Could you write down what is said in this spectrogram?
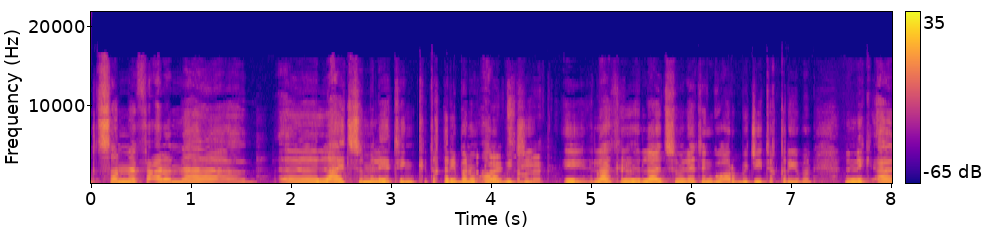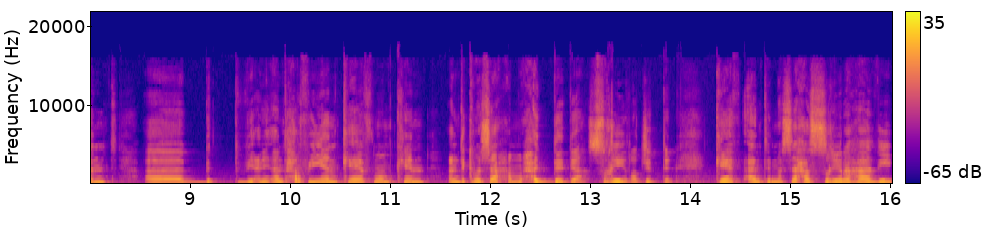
تصنف على أنها light simulating تقريبا و RPG اي light simulating و RPG تقريبا. لأنك أنت آه يعني أنت حرفيا كيف ممكن عندك مساحة محددة صغيرة جدا. كيف أنت المساحة الصغيرة هذه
